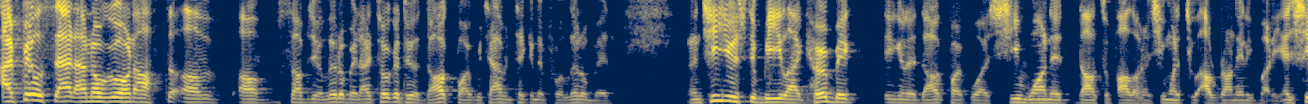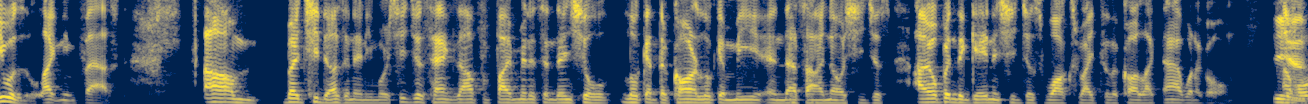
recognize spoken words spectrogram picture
I feel sad. I know going off to, of of subject a little bit. I took her to the dog park, which I haven't taken it for a little bit, and she used to be like her big thing in the dog park was she wanted dogs to follow her, and she wanted to outrun anybody, and she was lightning fast. Um, but she doesn't anymore. She just hangs out for five minutes and then she'll look at the car and look at me. And that's how I know she just, I open the gate and she just walks right to the car like, that. nah, I want to go home. I'm, Yeah.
